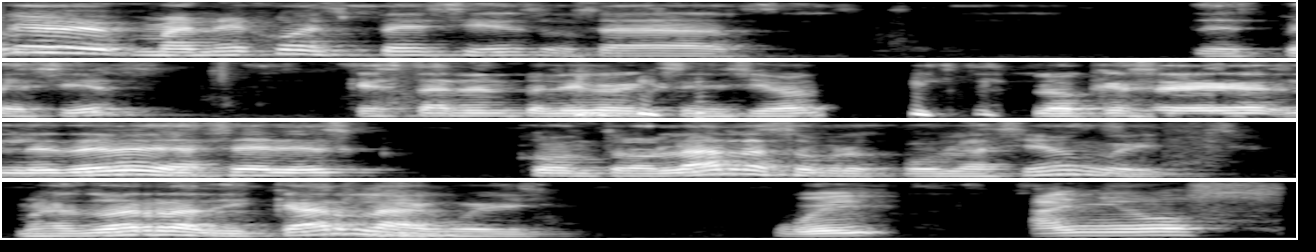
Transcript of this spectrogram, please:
que manejo especies, o sea, de especies que están en peligro de extinción, lo que se le debe de hacer es controlar la sobrepoblación, güey, más no erradicarla, güey. Güey, años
